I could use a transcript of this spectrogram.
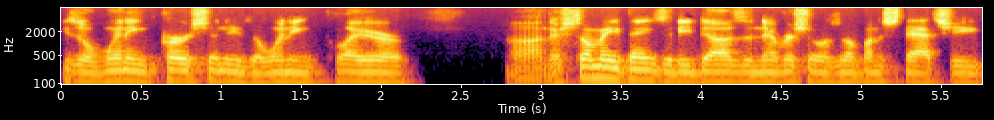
He's a winning person. He's a winning player. Uh, there's so many things that he does that never shows up on a stat sheet.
